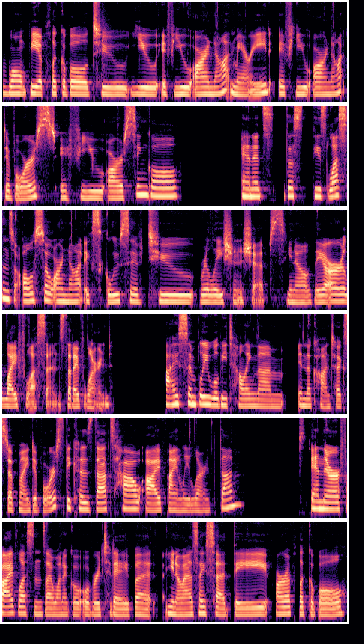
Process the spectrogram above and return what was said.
won't be applicable to you if you are not married, if you are not divorced, if you are single. And it's this these lessons also are not exclusive to relationships, you know, they are life lessons that I've learned. I simply will be telling them in the context of my divorce because that's how I finally learned them. And there are five lessons I want to go over today, but you know, as I said, they are applicable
